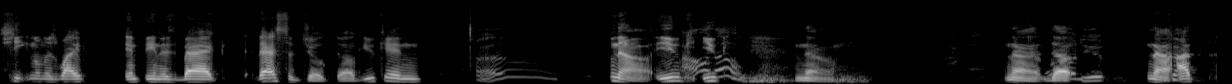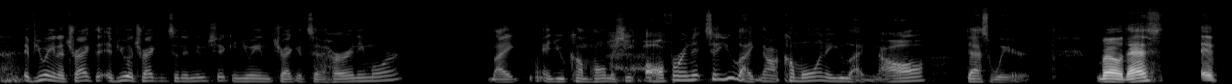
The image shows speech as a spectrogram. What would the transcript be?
cheating on his wife, emptying his bag, that's a joke, dog. You can oh, no, you you know. no, nah, dog, dude, nah. I if you ain't attracted, if you attracted to the new chick and you ain't attracted to her anymore, like, and you come home and she offering it to you, like, nah, come on, and you like, nah, that's weird. bro, that's if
